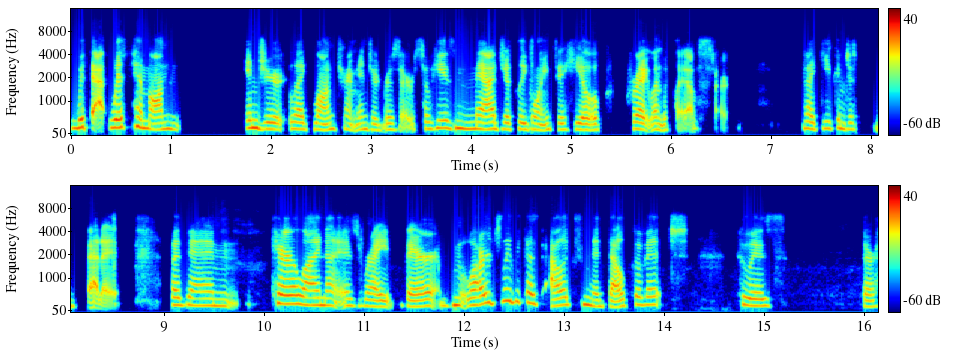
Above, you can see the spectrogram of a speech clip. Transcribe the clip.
with that, with him on injured, like long-term injured reserve. So he's magically going to heal right when the playoffs start. Like you can just bet it. But then Carolina is right there, largely because Alex Nedeljkovic, who is their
